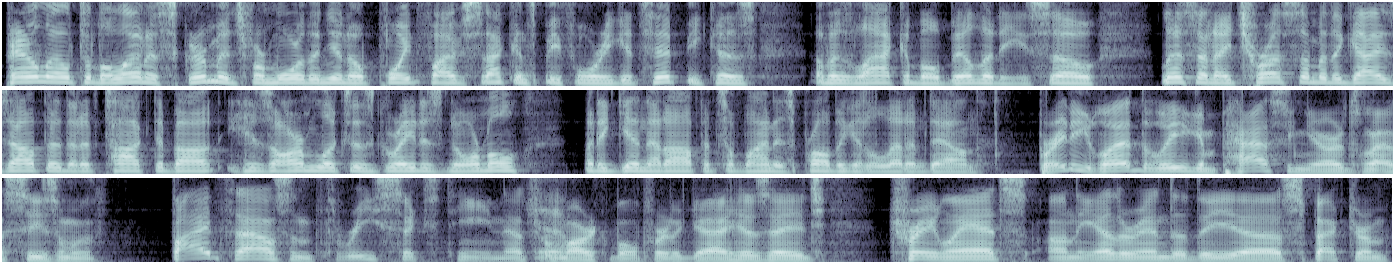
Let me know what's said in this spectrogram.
parallel to the line of scrimmage for more than you know 0.5 seconds before he gets hit because of his lack of mobility. So, listen, I trust some of the guys out there that have talked about his arm looks as great as normal, but again, that offensive line is probably going to let him down. Brady led the league in passing yards last season with 5,316. That's yeah. remarkable for the guy his age. Trey Lance on the other end of the uh, spectrum,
